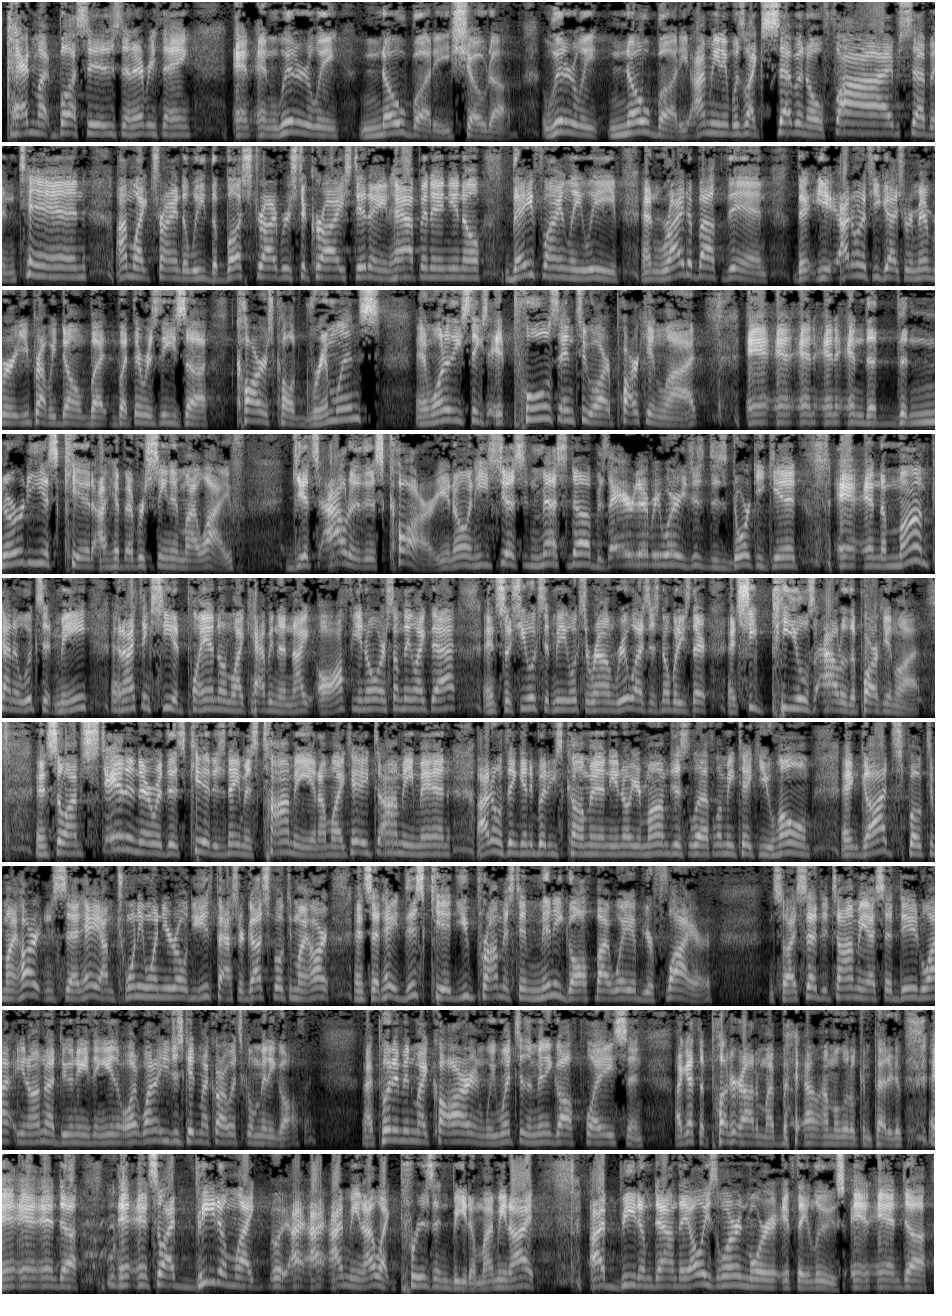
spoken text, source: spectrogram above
had my buses and everything, and, and literally nobody showed up. Literally nobody. I mean, it was like 705, 710. I'm like trying to lead the bus drivers to Christ. It ain't happening, you know. They finally leave. And right about then, the, I don't know if you guys remember, you probably don't, but, but there was these uh, cars called Gremlins. And one of these things, it pulls into our parking lot. And, and, and, and the, the nerdiest kid I have ever seen in my life gets out of this car, you know, and he's just messed up. His hair's everywhere. He's just this dorky kid. And, and the mom kind of looks at me, and I think she had planned on like having a night off, you know, or something like that. And so she looks at me, looks around, realizes nobody's there, and she peels out of the parking lot. And so I'm standing there with this kid. His name is Tommy, and I'm like, hey, Tommy, man, I don't think anybody's coming. You know, your mom just left. Let me take you home. And God spoke to my heart and said, hey, I'm 21 year old youth pastor. God spoke to my heart and said, hey, this kid, you promised him mini golf by way of your flyer. And so I said to Tommy, I said, dude, why, you know, I'm not doing anything either. Why, why don't you just get in my car? Let's go mini golfing. And I put him in my car and we went to the mini golf place and I got the putter out of my, I'm a little competitive. And, and, uh, and, and, so I beat him like, I, I, I mean, I like prison beat him. I mean, I, I beat him down. They always learn more if they lose. And, and, uh,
